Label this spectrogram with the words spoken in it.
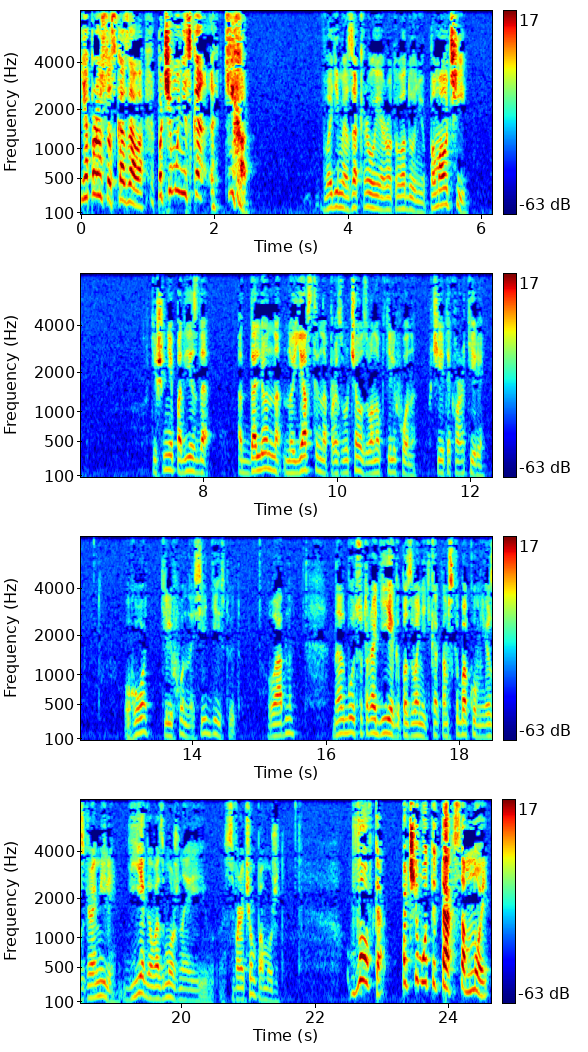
я просто сказала. Почему не ска... Тихо! Владимир закрыл ей рот ладонью. Помолчи. В тишине подъезда отдаленно, но явственно прозвучал звонок телефона в чьей-то квартире. Ого, телефонная сеть действует. Ладно. Надо будет с утра Диего позвонить, как там с кабаком не разгромили. Диего, возможно, и с врачом поможет. «Вовка, почему ты так со мной?»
